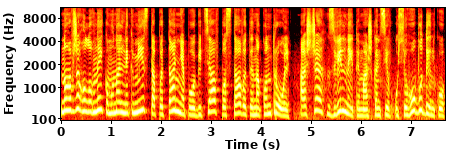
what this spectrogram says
Ну а вже головний комунальник міста питання пообіцяв поставити на контроль, а ще звільнити мешканців усього будинку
